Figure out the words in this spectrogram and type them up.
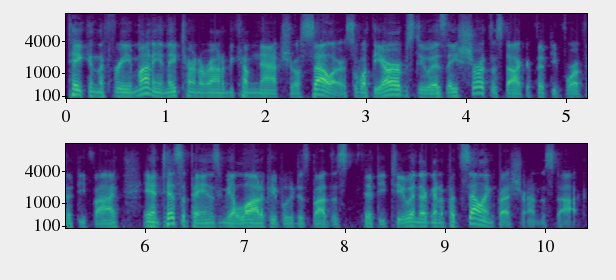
taking the free money and they turn around and become natural sellers. So what the arbs do is they short the stock at 54, 55, anticipating there's going to be a lot of people who just bought this 52 and they're going to put selling pressure on the stock.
